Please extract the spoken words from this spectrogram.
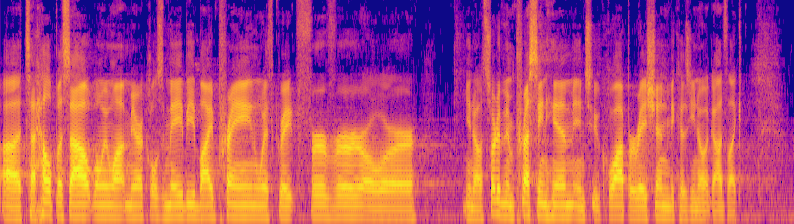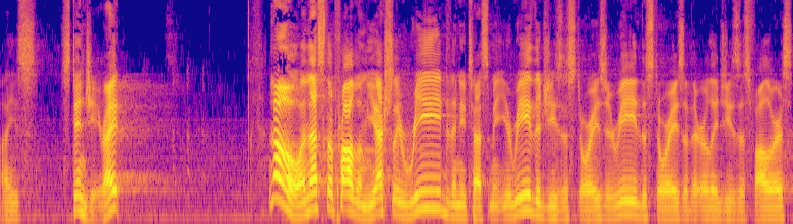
uh, to help us out when we want miracles, maybe by praying with great fervor or, you know, sort of impressing Him into cooperation because you know what God's like? Uh, he's stingy, right? No, and that's the problem. You actually read the New Testament, you read the Jesus stories, you read the stories of the early Jesus followers,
